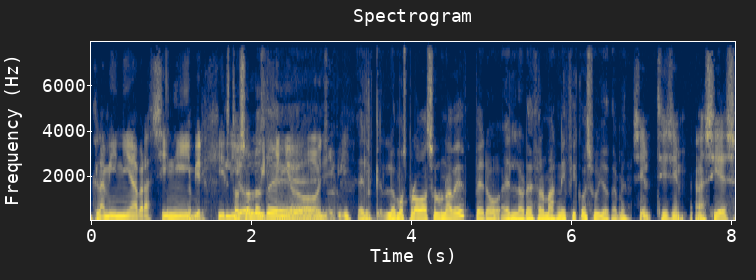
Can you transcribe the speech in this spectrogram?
Flaminia, Brassini y Virgilio, Estos son los de... El- lo hemos probado solo una vez, pero el Lorenzo el Magnífico es suyo también. Sí, sí, sí, así es.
